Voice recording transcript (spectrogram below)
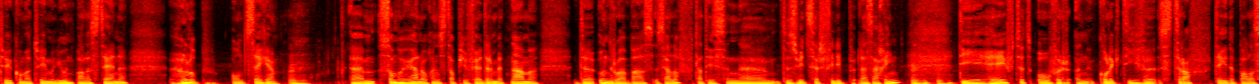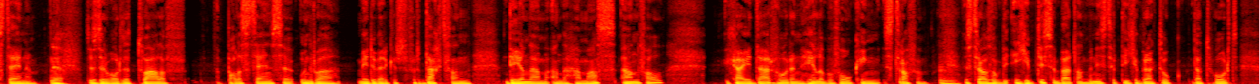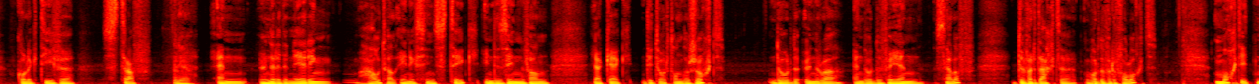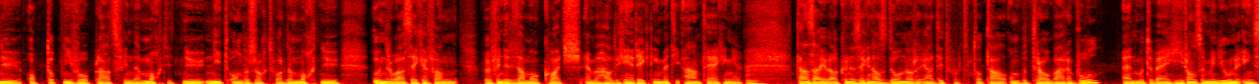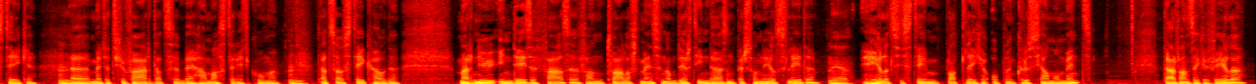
2,2 miljoen Palestijnen hulp ontzeggen. Um, sommigen gaan nog een stapje verder, met name de UNRWA-baas zelf. Dat is een, uh, de Zwitser Philippe Lazarin. Die heeft het over een collectieve straf tegen de Palestijnen. Ja. Dus er worden twaalf Palestijnse UNRWA-medewerkers verdacht van deelname aan de Hamas-aanval ga je daarvoor een hele bevolking straffen. Mm. Dus trouwens ook de Egyptische buitenlandminister die gebruikt ook dat woord collectieve straf. Ja. En hun redenering houdt wel enigszins steek in de zin van, ja kijk, dit wordt onderzocht door de UNRWA en door de VN zelf. De verdachten worden vervolgd. Mocht dit nu op topniveau plaatsvinden, mocht dit nu niet onderzocht worden, mocht nu UNRWA zeggen van we vinden dit allemaal kwatsch en we houden geen rekening met die aantijgingen, mm. dan zou je wel kunnen zeggen als donor, ja, dit wordt een totaal onbetrouwbare boel. En moeten wij hier onze miljoenen insteken mm. uh, met het gevaar dat ze bij Hamas terechtkomen. Mm. Dat zou steek houden. Maar nu in deze fase van 12 mensen op 13.000 personeelsleden, ja. heel het systeem platleggen op een cruciaal moment. Daarvan zeggen velen,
